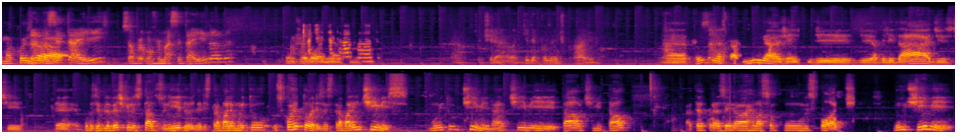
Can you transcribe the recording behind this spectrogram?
Uma coisa... Nanda, você tá aí? Só para confirmar, você tá aí, Nanda? Congelou a tá travado. Ah, deixa eu tirar ela aqui, depois a gente pode... É, tem essa linha, gente, de, de habilidades, de é, por exemplo, eu vejo que nos Estados Unidos eles trabalham muito, os corretores, eles trabalham em times, muito time, né? Time tal, time tal, até trazendo a relação com o esporte. Num time,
